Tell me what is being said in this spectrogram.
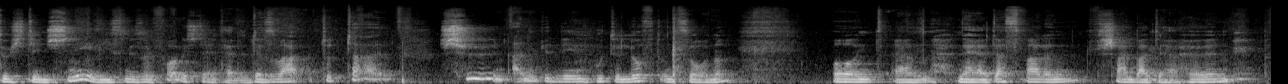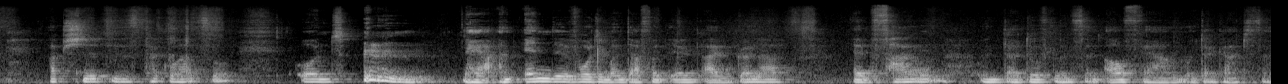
durch den Schnee, wie ich es mir so vorgestellt hatte, das war total schön, angenehm, gute Luft und so. Ne? Und ähm, naja, das war dann scheinbar der Höllenabschnitt dieses Takohatsu. Und naja, am Ende wurde man da von irgendeinem Gönner empfangen und da durften wir uns dann aufwärmen und da gab es dann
